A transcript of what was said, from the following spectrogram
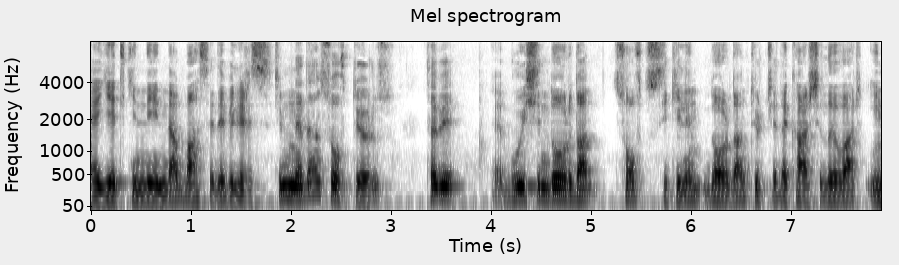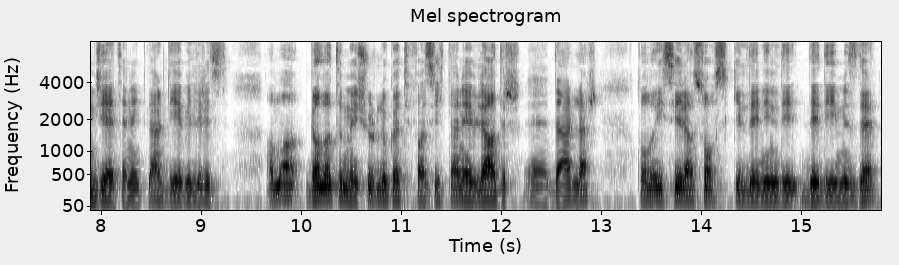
yetkinliğinden bahsedebiliriz. Şimdi neden soft diyoruz? Tabi e, bu işin doğrudan soft skill'in doğrudan Türkçe'de karşılığı var. İnce yetenekler diyebiliriz. Ama Galata meşhur lügati fasihten evladır e, derler. Dolayısıyla soft skill denildi dediğimizde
